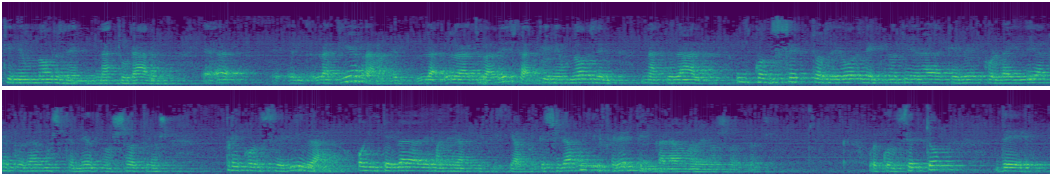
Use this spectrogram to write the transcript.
tiene un orden natural. Eh, la tierra, la, naturaleza tiene un orden natural, un concepto de orden que no tiene nada que ver con la idea que podamos tener nosotros preconcebida o integrada de manera artificial, porque será muy diferente en cada uno de nosotros. O el concepto de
